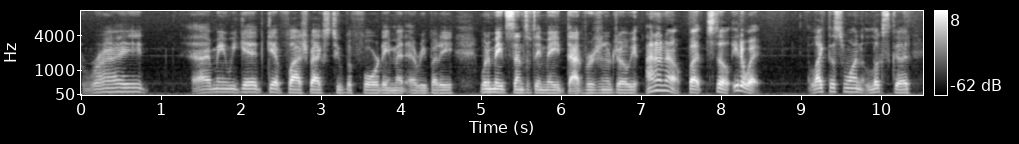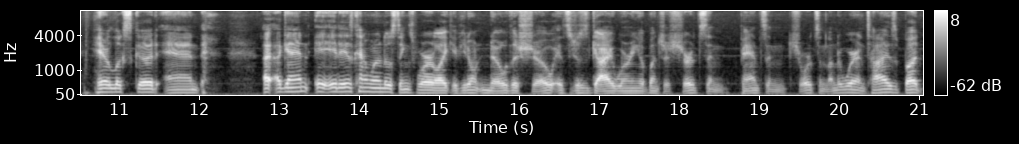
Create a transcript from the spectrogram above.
Right? I mean, we get get flashbacks to before they met everybody. Would have made sense if they made that version of Joey. I don't know, but still, either way, I like this one. Looks good. Hair looks good, and again, it, it is kind of one of those things where, like, if you don't know the show, it's just guy wearing a bunch of shirts and pants and shorts and underwear and ties, but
